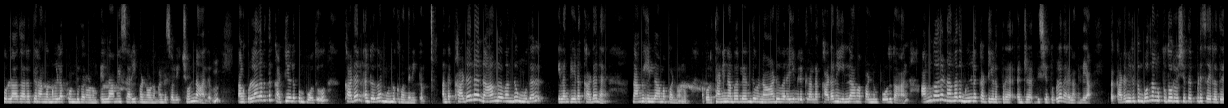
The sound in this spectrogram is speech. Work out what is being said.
பொருளாதாரத்தை நாங்க மீள கொண்டு வரணும் எல்லாமே சரி பண்ணணும் என்று சொல்லி சொன்னாலும் நாங்கள் பொருளாதாரத்தை கட்டி எழுப்பும் போது கடன் என்றதுதான் முன்னுக்கு வந்து நிற்கும். அந்த கடனை நாங்க வந்து முதல் இலங்கையோட கடனை நாங்க இல்லாம பண்ணணும். அப்போ ஒரு தனிநபர்ல இருந்து ஒரு நாடு வரையும் இருக்கிற அந்த கடனை இல்லாம பண்ணும் போதுதான் அங்கால நாங்க அதை மீள கட்டி எழுப்புற என்ற விஷயத்துக்குள்ள வரலாம் இல்லையா? இப்ப கடன் இருக்கும்போது நாங்க புது ஒரு விஷயத்தை எப்படி செய்யறது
